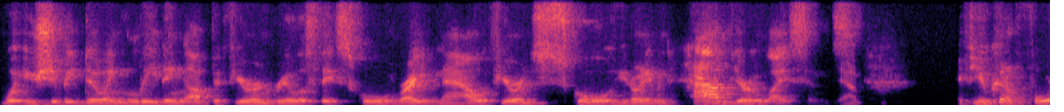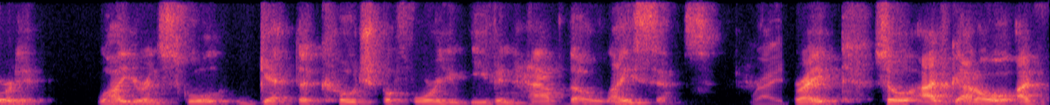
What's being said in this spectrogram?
what you should be doing leading up. If you're in real estate school right now, if you're in school, you don't even have your license. Yep. If you can afford it, while you're in school, get the coach before you even have the license. Right. Right. So I've got all, I've,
